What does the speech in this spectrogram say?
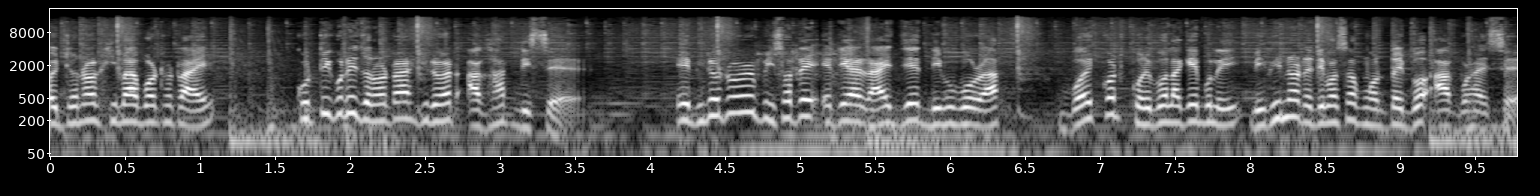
অধ্যয়নৰ সীমাবদ্ধতাই কোটি কোটি জনতাৰ হৃদয়ত আঘাত দিছে। এই ভিডিঅ'টোৰ পিছতে এতিয়া ৰাইজে ডিম্পু বৰুৱাক বয়কট কৰিব লাগে বুলি বিভিন্ন নেতিবাচক মন্তব্য আগবঢ়াইছে।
